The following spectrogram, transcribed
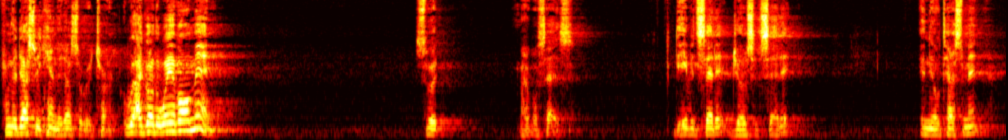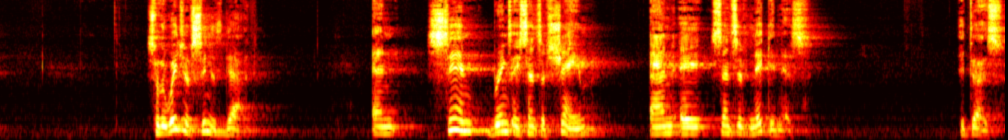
From the dust we came, the dust will return. I go the way of all men. So the Bible says. David said it, Joseph said it in the Old Testament. So the wage of sin is death. And sin brings a sense of shame and a sense of nakedness. It does.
